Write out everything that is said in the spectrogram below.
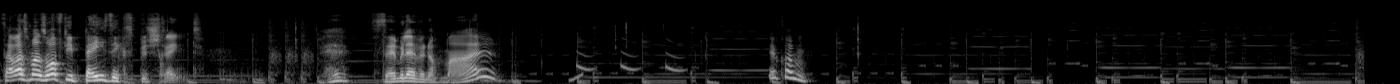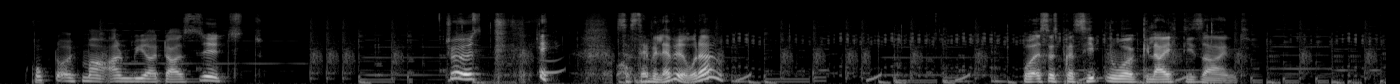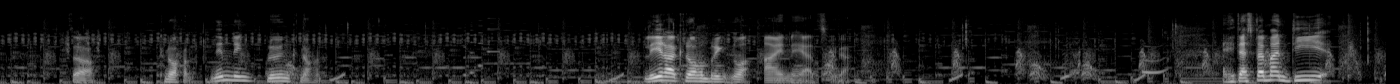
sagen wir es mal so, auf die Basics beschränkt. Hä? Dasselbe Level nochmal? Ja, komm. Guckt euch mal an, wie er da sitzt. Tschüss. Ist dasselbe Level, oder? Oder ist das Prinzip nur gleich designt? So. Knochen. Nimm den blöden Knochen. Leerer Knochen bringt nur ein Herz wieder. Ey, dass wenn man die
